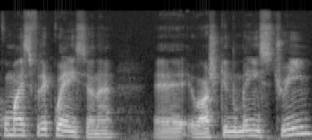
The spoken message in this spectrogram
com mais frequência, né? É, eu acho que no mainstream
